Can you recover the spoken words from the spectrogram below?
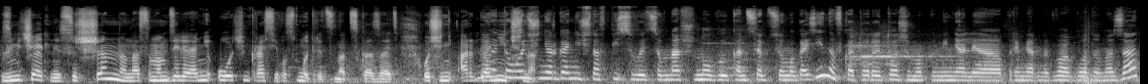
Замечательные совершенно. На самом деле они очень красиво смотрятся, надо сказать. Очень органично. Ну, это очень органично вписывается в нашу новую концепцию магазинов, которые тоже мы поменяли э, примерно два года назад.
